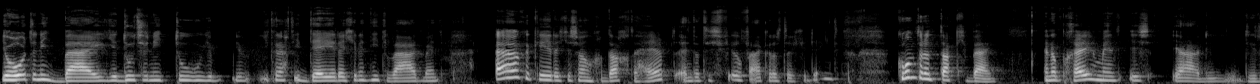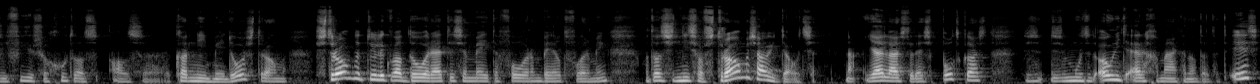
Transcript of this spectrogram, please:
je hoort er niet bij, je doet er niet toe, je, je, krijgt ideeën dat je het niet waard bent. Elke keer dat je zo'n gedachte hebt, en dat is veel vaker dan dat je denkt, komt er een takje bij. En op een gegeven moment is ja, die, die rivier zo goed als, als uh, kan niet meer doorstromen. Stroomt natuurlijk wel door, het is een metafoor, een beeldvorming. Want als het niet zou stromen, zou je dood zijn. Nou, jij luistert deze podcast, dus, dus we moeten het ook niet erger maken dan dat het is.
